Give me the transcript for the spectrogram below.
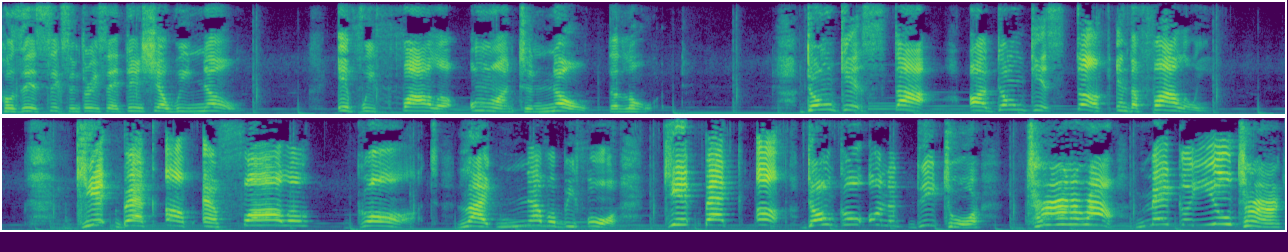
Hosea 6 and 3 said, Then shall we know if we follow on to know the Lord. Don't get stopped or don't get stuck in the following. Get back up and follow God like never before. Get back up. Don't go on a detour. Turn around, make a U turn,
